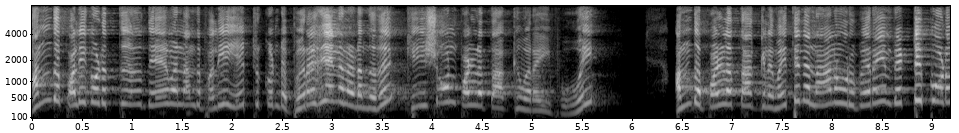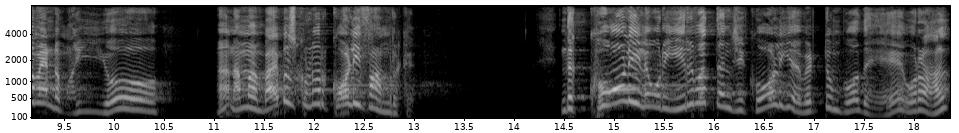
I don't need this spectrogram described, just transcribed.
அந்த பலி கொடுத்து தேவன் அந்த பலியை ஏற்றுக்கொண்ட பிறகு என்ன நடந்தது? கீஷோன் பள்ளத்தாக்கு வரை போய் அந்த பள்ளத்தாக்கில் வைத்து இந்த நானூறு பேரையும் வெட்டி போட வேண்டும். ஐயோ. ஆ, நம்ம பைபிள் ஸ்கூல்ல ஒரு கோழி ஃபார்ம் இருக்கு. இந்த கோழியில ஒரு இருபத்தஞ்சு கோழியை வெட்டும் போதே ஒரு ஆள்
